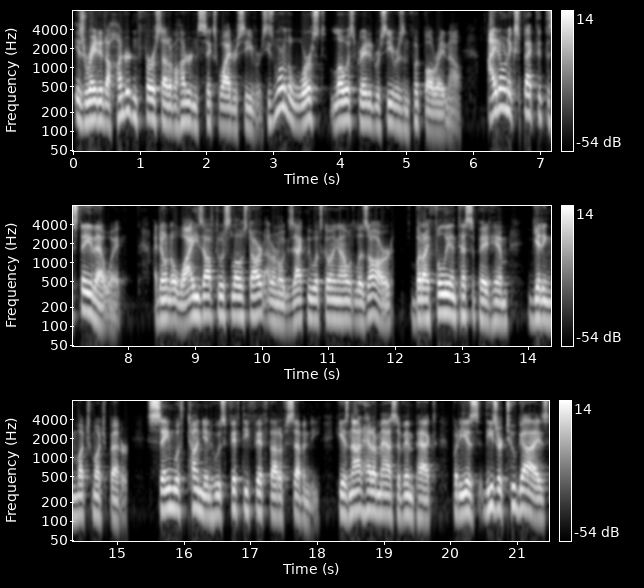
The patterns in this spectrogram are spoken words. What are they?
is rated 101st out of 106 wide receivers. He's one of the worst, lowest graded receivers in football right now. I don't expect it to stay that way. I don't know why he's off to a slow start. I don't know exactly what's going on with Lazard, but I fully anticipate him getting much, much better. Same with Tonyan, who is 55th out of 70. He has not had a massive impact, but he is. These are two guys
